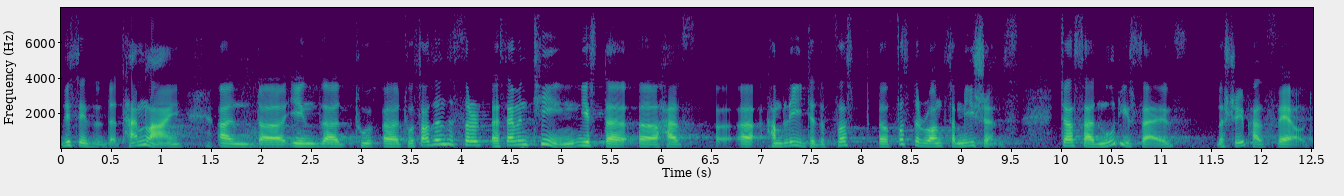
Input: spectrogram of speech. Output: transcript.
this is the timeline. And uh, in the two, uh, 2017, NIST uh, has completed the first, first round submissions. Just as Moody says, the ship has sailed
